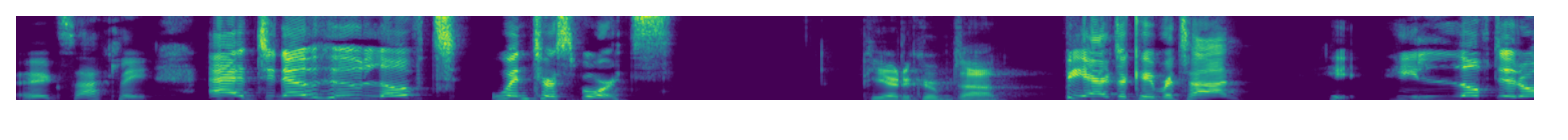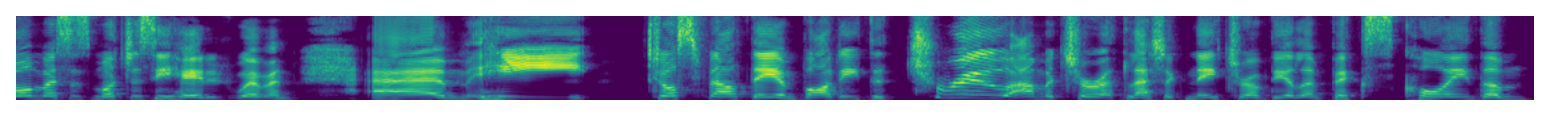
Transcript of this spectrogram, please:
Exactly. Uh, do you know who loved winter sports? Pierre de Coubertin. Pierre de Coubertin. He, he loved it almost as much as he hated women. Um, he just felt they embodied the true amateur athletic nature of the Olympics, calling them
